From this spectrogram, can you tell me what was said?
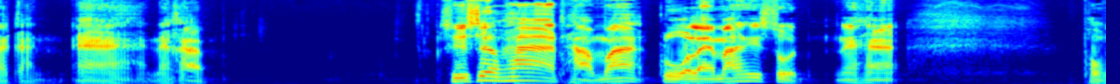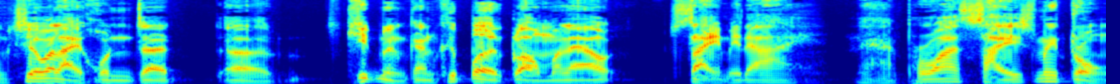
ละกัน อ่านะครับ ซื้อเสื้อผ้าถามว่ากลัวอะไรมากที่สุดนะฮะผมเชื่อว่าหลายคนจะคิดเหมือนกันคือเปิดกล่องมาแล้วใส่ไม่ได้นะฮะเพราะว่าไซส์ไม่ตรง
